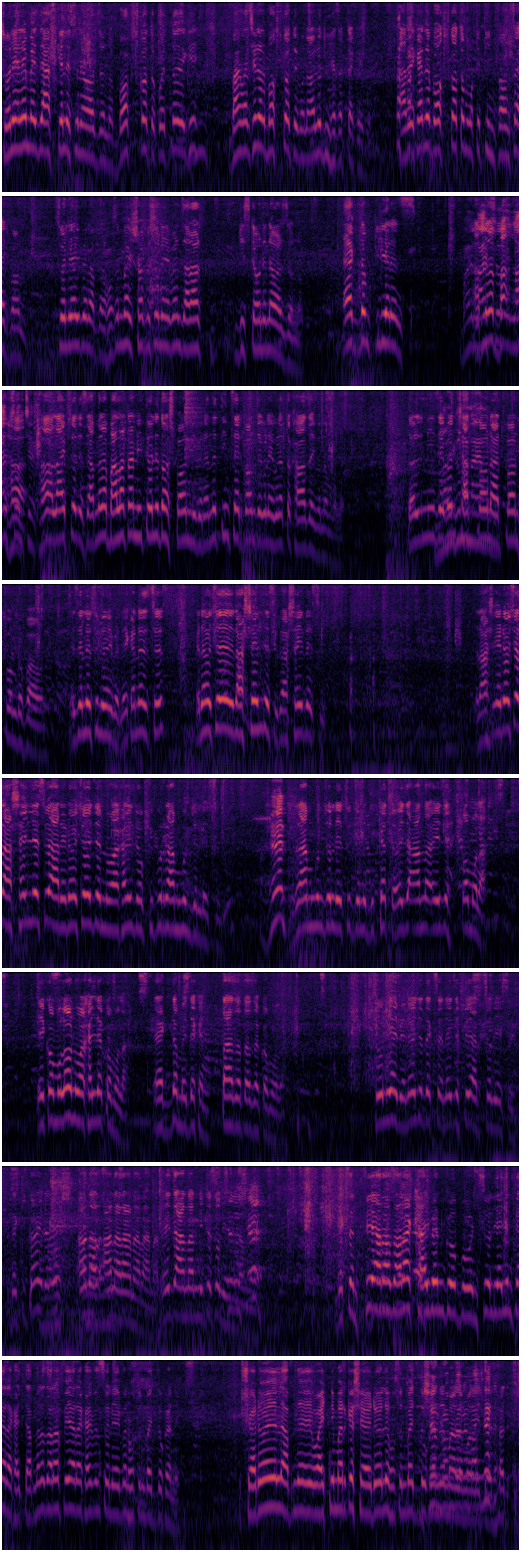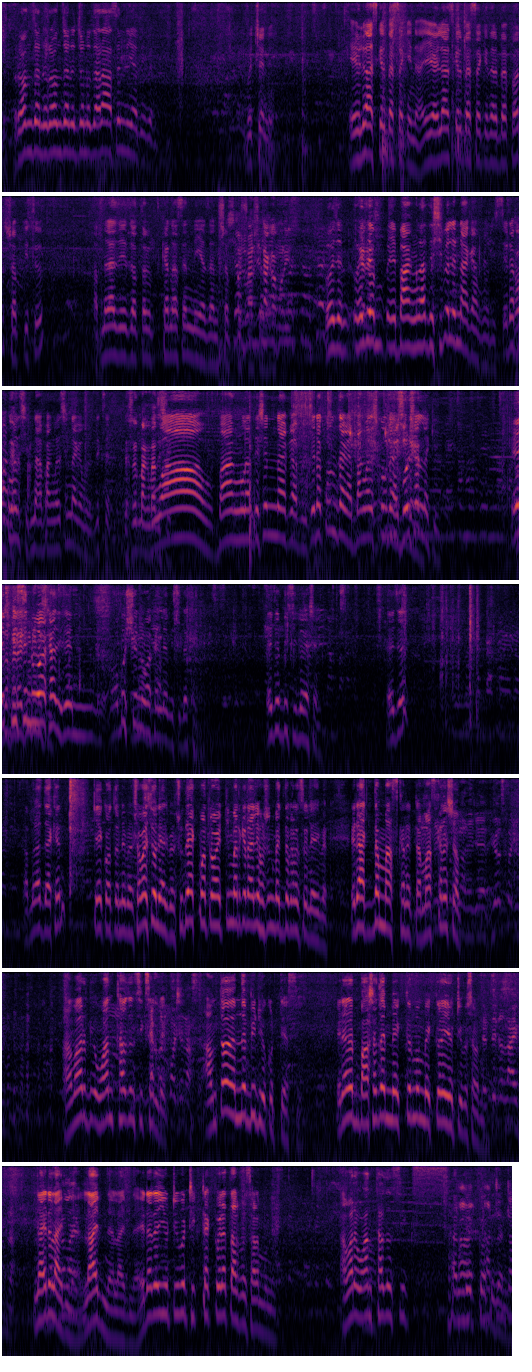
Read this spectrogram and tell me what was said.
চলে এলাম এই যে আজকে লেসু নেওয়ার জন্য বক্স কত? কত দেখি বাংলাদেশের বক্স কত মনে হলো দুই হাজার টাকা হইবো। আর এখানে বক্স কত? মোটে তিন পাউন্ড চার পাউন্ড চলে আসবেন আপনার। হোসেন ভাই শপে চলে আসবেন যারা ডিসকাউন্টে নেওয়ার জন্য। একদম ক্লিয়ারেন্স ভাই হ্যাঁ, চলছে। হ্যাঁ চলতেছে। আপনারা বালাটা নিতে হলে দশ পাউন্ড নেবেন। আপনার তিন চার পাউন্ড যেগুলো এগুলো তো খাওয়া যাবে না মনে। তাহলে নিয়ে যাবেন সাত পাউন্ড আট পাউন্ড পনেরো পাউন্ড এই যে লেসু নিয়ে যাবেন এখানে হচ্ছে এটা হচ্ছে রাজশাহী লেসু রাজশাহী লেসু। রাজ- এটা হচ্ছে রাজশাহী লেসু আর এটা হচ্ছে ওই যে নোয়াখালী লক্ষ্মীপুর রামগঞ্জের লেসু। হেড রামগঞ্জ লেচুর জন্য বিখ্যাত। এই যে আনা এই যে কমলা। এই কমলাও নোয়াখালীর কমলা। একদম এই দেখেন তাজা তাজা কমলা। চলে আইবেন। এই যে দেখছেন এই যে ফেয়ার চলে এসে এটা কি কয় এটা? আনার আনার আনার আনার। এই যে আনার নিচে চলে আমরা দেখছেন পেয়ারা যারা খাইবেন গো বোন চলে আইবেন পেয়ারা খাইতে। আপনারা যারা পেয়ারা খাইবেন চলে আইবেন হোসেন ভাইয়ের দোকানে। অয়েল আপনি হোয়াইটনি মার্কেট অয়েলে হোসেন ভাইয়ের দোকানে মালামাল রমজানে রমজানের জন্য যারা আছেন নিয়ে দেবেন। বুঝছেন? এই হলো আজকের বেচা কিনা। এই হলো আজকের বেচা কিনার ব্যাপার সব কিছু আপনারা যে যতক্ষণ আছেন নিয়ে যান সব ওই যে ওই যে বাংলাদেশি বলে নাগামরিচ। এটা বাংলাদেশি? না বাংলাদেশের নাগামরিচ দেখছেন? দেখছেন ওয়াও বাংলাদেশের নাগামরিচ। এটা কোন জায়গায়? বাংলাদেশ কোন জায়গায়? বরিশাল নাকি? এই বিসি নোয়াখালী অবশ্যই নোয়াখালী বিসি দেখেন। এই যে বিসি লয়ে আসেন। এই যে আপনারা দেখেন কে কত নেবেন। সবাই চলে আসবেন। শুধু একমাত্র ওয়াইটি মার্কেট আইলে হোসেন ভাই দোকানে চলে আসবেন। এটা একদম মাঝখানেরটা মাঝখানে সব। আমার ওয়ান থাউজেন্ড সিক্স হান্ড্রেড আমি তো এমনি ভিডিও করতে আসি এটা বাসা যায় মেক করব মেক করে ইউটিউবে ছাড়বো। না। এটা লাইভ না লাইভ না লাইভ না। এটা ইউটিউবে ঠিকঠাক করে তারপরে ছাড়বো আমার ওয়ান থাউজেন্ড সিক্স হান্ড্রেড কত জানি?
